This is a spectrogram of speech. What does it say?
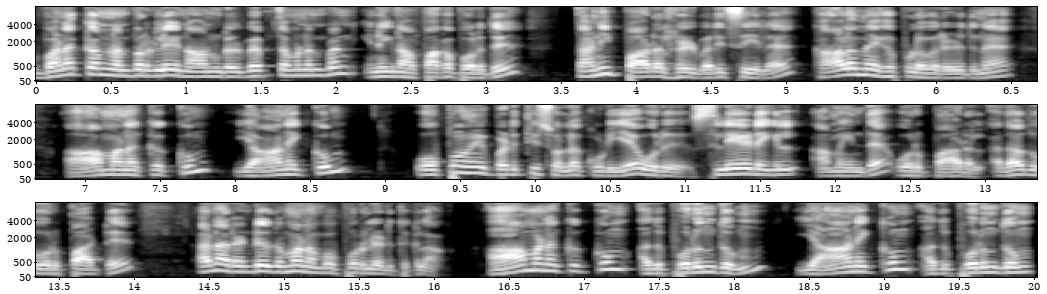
வணக்கம் நண்பர்களே நான் உங்கள் வெப் தமிழ் நண்பன். இன்றைக்கி நான் பார்க்க போகிறது தனிப்பாடல்கள் வரிசையில் காலமேக புலவர் எழுதின ஆமணக்குக்கும் யானைக்கும் ஒப்புமைப்படுத்தி சொல்லக்கூடிய ஒரு சிலேடையில் அமைந்த ஒரு பாடல். அதாவது ஒரு பாட்டு. ஆனால் ரெண்டு விதமாக நம்ம பொருள் எடுத்துக்கலாம். ஆமணக்குக்கும் அது பொருந்தும் யானைக்கும் அது பொருந்தும்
